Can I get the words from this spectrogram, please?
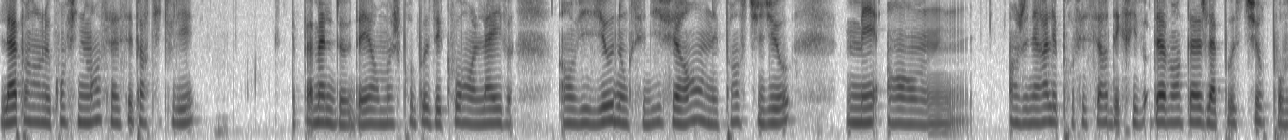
Là, pendant le confinement, c'est assez particulier pas mal de. D'ailleurs, moi, je propose des cours en live, en visio, donc c'est différent. On n'est pas en studio, mais en, en général, les professeurs décrivent davantage la posture pour,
